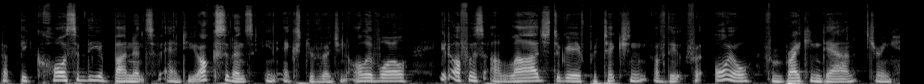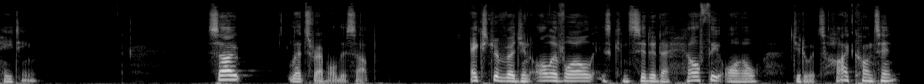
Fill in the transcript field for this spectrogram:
But because of the abundance of antioxidants in extra virgin olive oil, it offers a large degree of protection of the oil from breaking down during heating. So let's wrap all this up. Extra virgin olive oil is considered a healthy oil due to its high content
